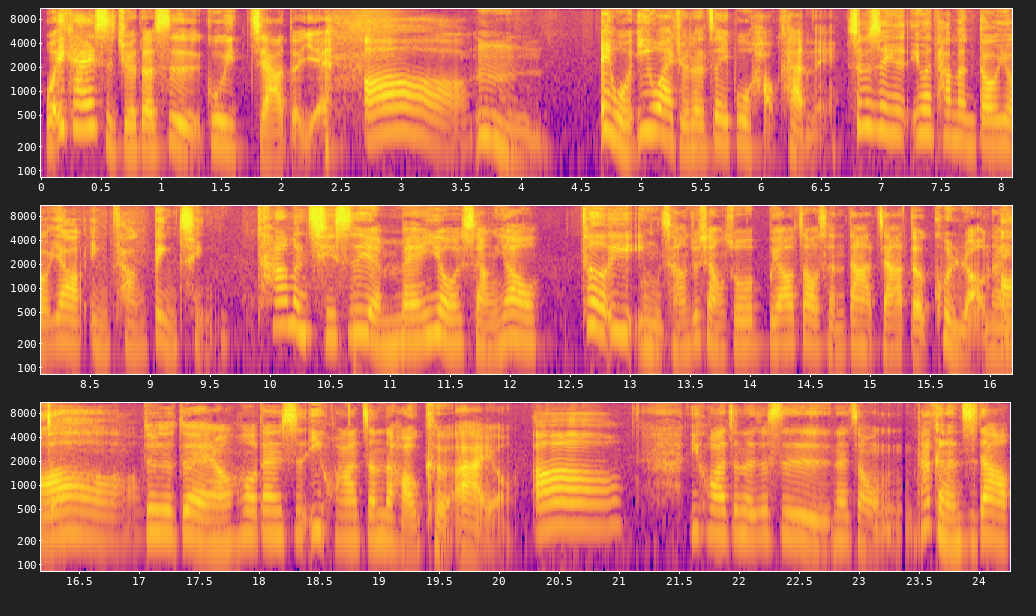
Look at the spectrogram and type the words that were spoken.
我一开始觉得是故意加的耶。哦，嗯，哎、我意外觉得这一部好看呢。是不是因为因为他们都有要隐藏病情？他们其实也没有想要特意隐藏，就想说不要造成大家的困扰那一种。哦对对对，然后但是一花真的好可爱哦，哦，一花真的就是那种她可能知道，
